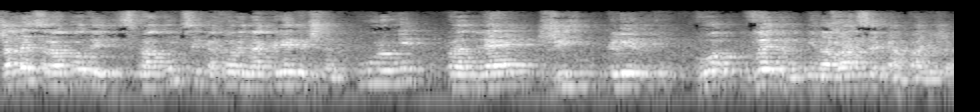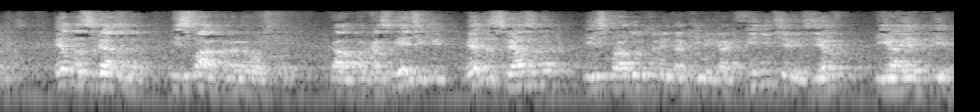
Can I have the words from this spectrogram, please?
Жанес работает с продукцией, которая на клеточном уровне продляет жизнь клетки. Вот в этом инновация компании Жанес. Это связано и с факторами роста по косметике, это связано и с продуктами такими, как Finity, Резерв и ARP.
